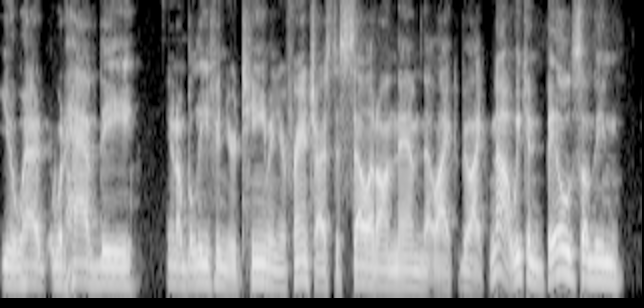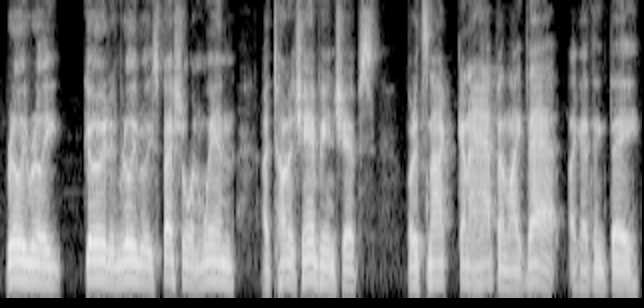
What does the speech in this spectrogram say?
you had would have the you know belief in your team and your franchise to sell it on them that like be like no we can build something really really good and really really special and win a ton of championships but it's not going to happen like that. Like i think they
